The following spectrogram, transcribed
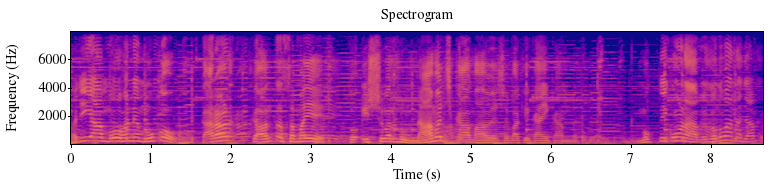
હજી આ મોહને મૂકો. કારણ કે અંત સમયે તો ઈશ્વરનું નામ જ કામ આવે છે, બાકી કાંઈ કામ નથી મુક્તિ કોણ આપે? ભગવાન જ આપે.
